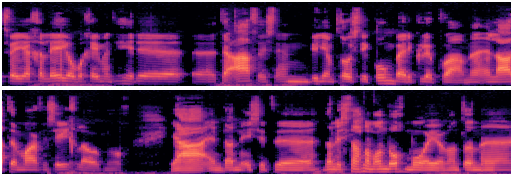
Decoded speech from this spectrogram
twee jaar geleden op een gegeven moment Hidde ter Avest en William Troost Kong bij de club kwamen. En later Marvin Zegela ook nog. Ja, en dan is het, uh, dan is het allemaal nog mooier. Want dan, uh,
